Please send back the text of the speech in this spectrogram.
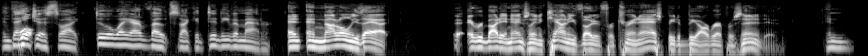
And they Well- just like threw away our votes like it didn't even matter. And and not only that, everybody in Angelina County voted for Trent Ashby to be our representative. And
